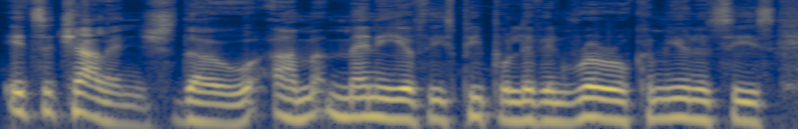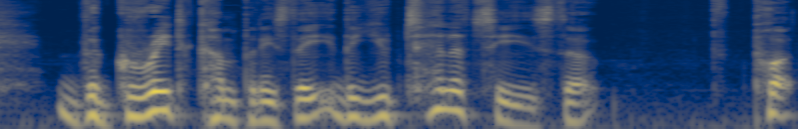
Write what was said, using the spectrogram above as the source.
It's a challenge, though. Um, many of these people live in rural communities the grid companies, the, the utilities that put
